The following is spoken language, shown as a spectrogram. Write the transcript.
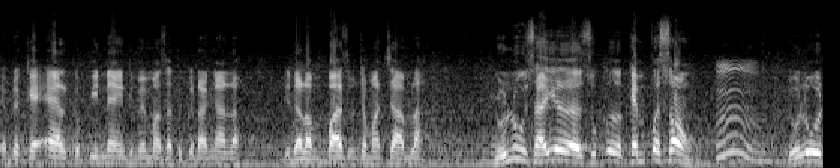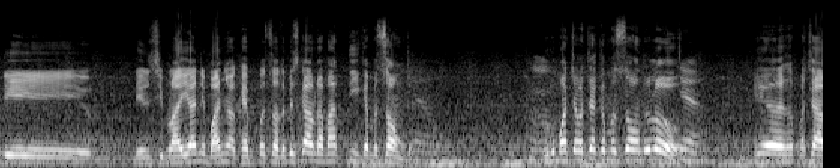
daripada KL ke Penang tu memang satu kenangan lah. Di dalam bas macam-macam lah. Dulu saya suka campus song. Hmm. Dulu di di Universiti Melaya ni banyak campus song tapi sekarang dah mati campus song tu. Ya. Dulu macam-macam campus song dulu. Ya Dia macam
